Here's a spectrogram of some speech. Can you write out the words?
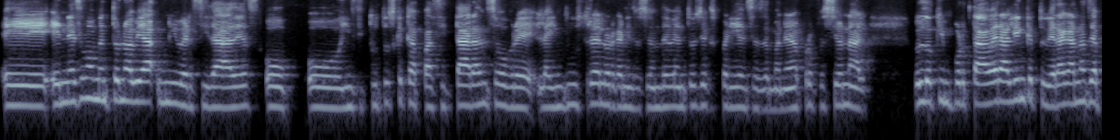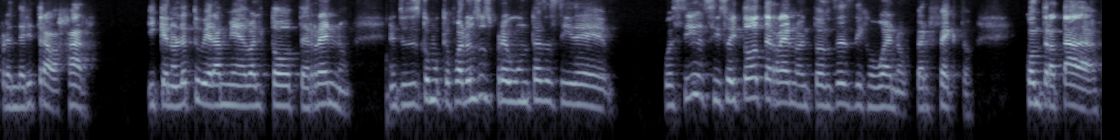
eh, en ese momento no había universidades o, o institutos que capacitaran sobre la industria de la organización de eventos y experiencias de manera profesional, pues lo que importaba era alguien que tuviera ganas de aprender y trabajar y que no le tuviera miedo al todoterreno. Entonces, como que fueron sus preguntas así de, pues sí, sí soy todoterreno. Entonces dijo, bueno, perfecto, contratada.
